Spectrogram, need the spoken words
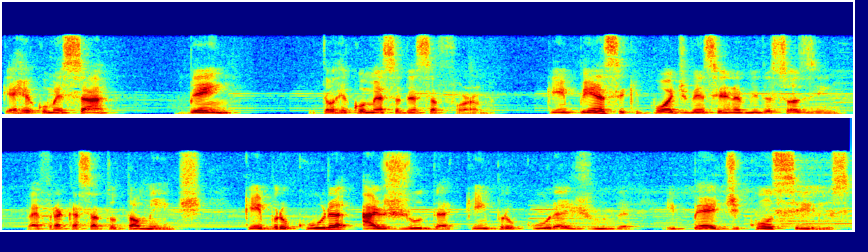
Quer recomeçar? Bem, então recomeça dessa forma. Quem pensa que pode vencer na vida sozinho vai fracassar totalmente. Quem procura ajuda, quem procura ajuda e pede conselhos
